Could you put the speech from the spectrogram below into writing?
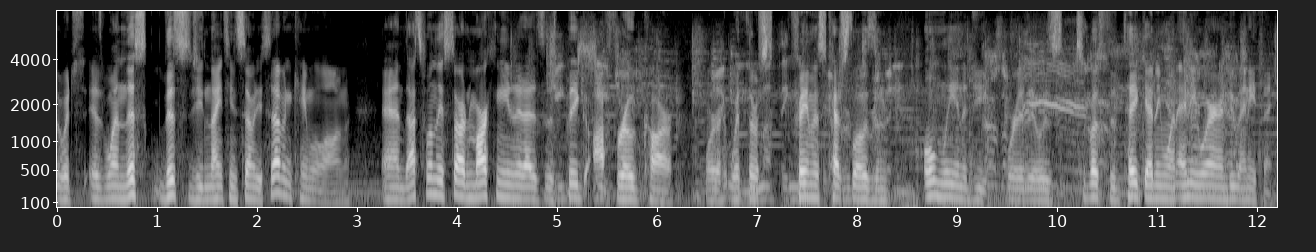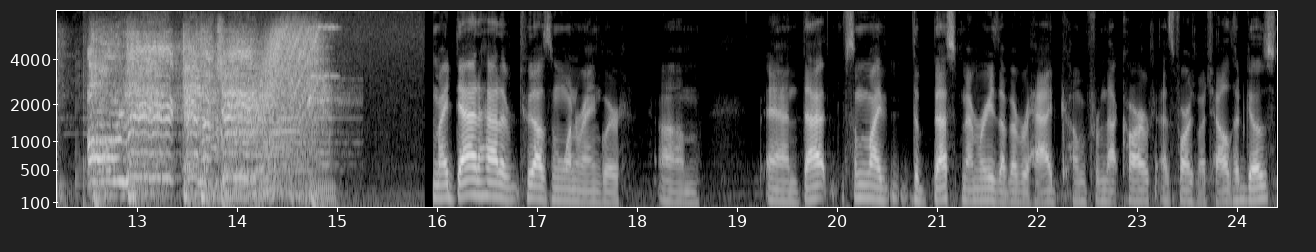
which is when this, this 1977 came along. And that's when they started marketing it as this big off-road car where, with their famous catch slogan, only in a Jeep, where it was supposed to take anyone anywhere and do anything. Only in a Jeep! My dad had a 2001 Wrangler, um, and that some of my the best memories I've ever had come from that car as far as my childhood goes.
